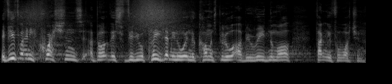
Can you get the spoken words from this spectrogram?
If you've got any questions about this video, please let me know in the comments below. I'll be reading them all. Thank you for watching.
